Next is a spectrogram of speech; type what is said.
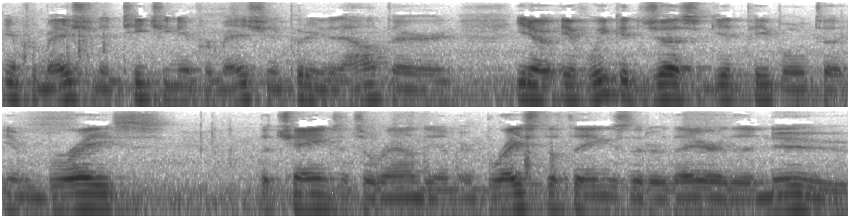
information and teaching information and putting it out there. And, you know, if we could just get people to embrace the change that's around them, embrace the things that are there, the new,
